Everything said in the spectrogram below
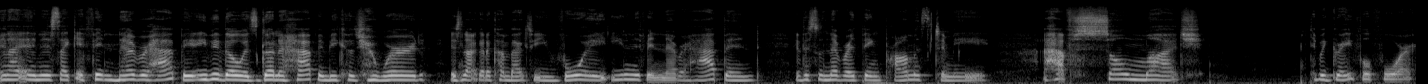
And I and it's like if it never happened, even though it's gonna happen because your word is not gonna come back to you void, even if it never happened, if this was never a thing promised to me, I have so much to be grateful for.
